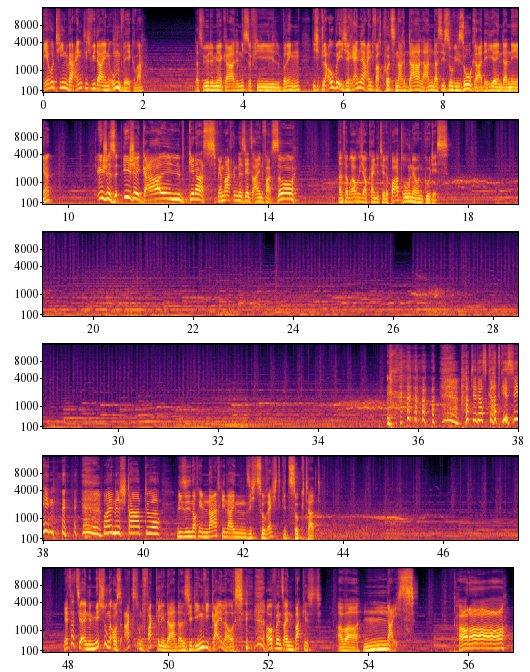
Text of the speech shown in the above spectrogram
Erotin wäre eigentlich wieder ein Umweg, wa? Das würde mir gerade nicht so viel bringen. Ich glaube, ich renne einfach kurz nach Dalan. Das ist sowieso gerade hier in der Nähe. Ist es, ist egal, Kinas. Wir machen das jetzt einfach so. Dann verbrauche ich auch keine Teleportrune und gut ist. Ihr das gerade gesehen? Meine Statue. wie sie noch im Nachhinein sich zurechtgezuckt hat. Jetzt hat sie eine Mischung aus Axt und Fackel in der Hand. Das sieht irgendwie geil aus. Auch wenn es ein Bug ist. Aber nice. Tada!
